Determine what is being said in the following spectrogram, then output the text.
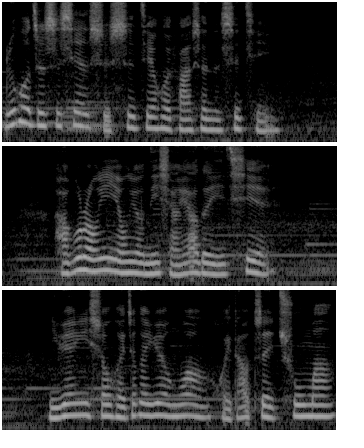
如果这是现实世界会发生的事情，好不容易拥有你想要的一切，你愿意收回这个愿望，回到最初吗？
